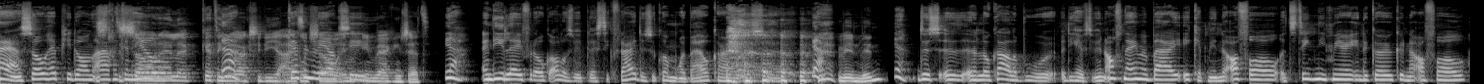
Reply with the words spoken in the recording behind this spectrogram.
Nou ja, zo heb je dan Dus eigenlijk het is een heel... een hele kettingreactie die je eigenlijk zo in, werking zet. Ja, en die leveren ook alles weer plasticvrij. Dus ik kwam mooi bij elkaar. Dus, eh, ja, Win-win. ja, dus eh, een lokale boer die heeft er weer een afnemer bij. Ik heb minder afval. Het stinkt niet meer in de keuken naar afval.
